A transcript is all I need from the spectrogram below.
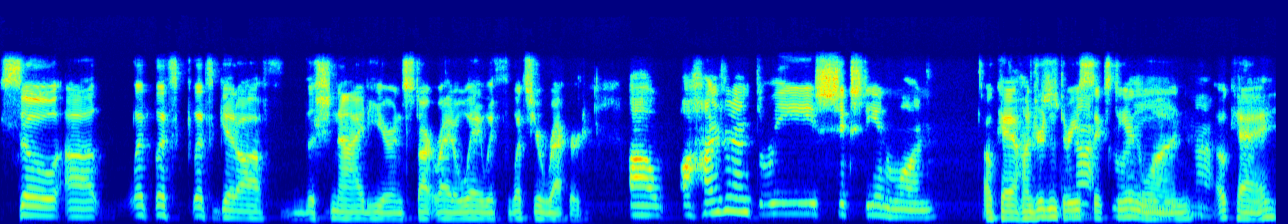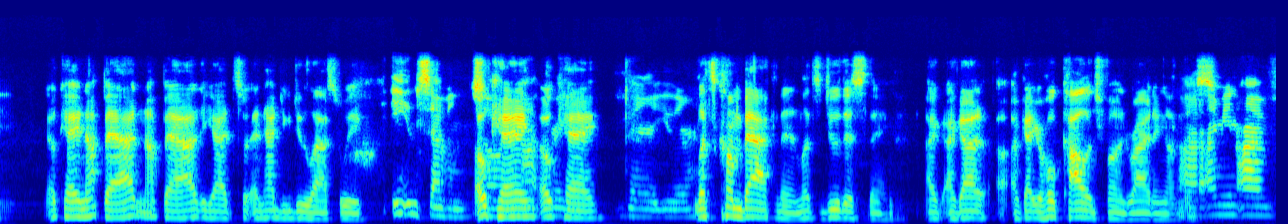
so uh, let let's let's get off the schneid here and start right away with what's your record? Uh, 103, 60, and one. Okay, 103, Not 60, and one. Okay, okay, not bad, not bad. Yeah, so, and how'd you do last week? Eight and seven. so okay, great okay. There either. Let's come back then. Let's do this thing. I, I got I've got your whole college fund riding on God, this. I mean, I've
